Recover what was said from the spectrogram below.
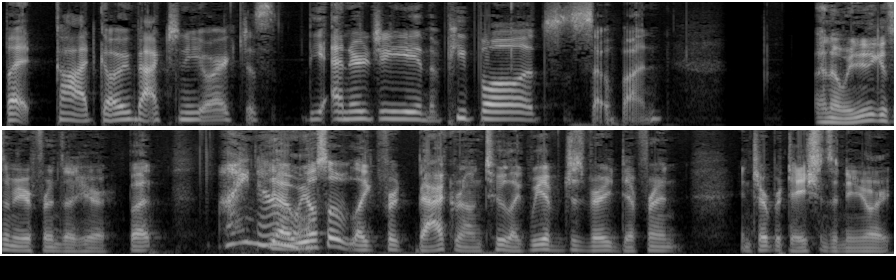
But God, going back to New York, just the energy and the people, it's so fun. I know we need to get some of your friends out here, but I know. yeah, we also like for background too. Like we have just very different interpretations in New York.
